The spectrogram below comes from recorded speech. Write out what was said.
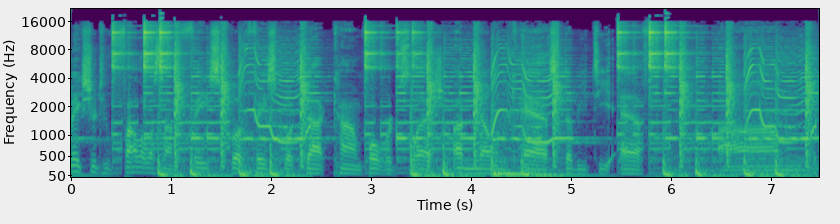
Make sure to follow us on Facebook, facebook.com forward slash unknown cast WTF. Um,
